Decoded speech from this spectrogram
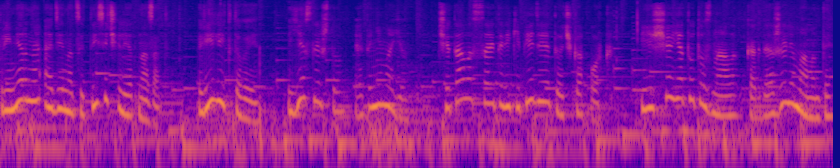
примерно 11 тысяч лет назад. Реликтовые. Если что, это не мое. Читала с сайта wikipedia.org. Еще я тут узнала, когда жили мамонты.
